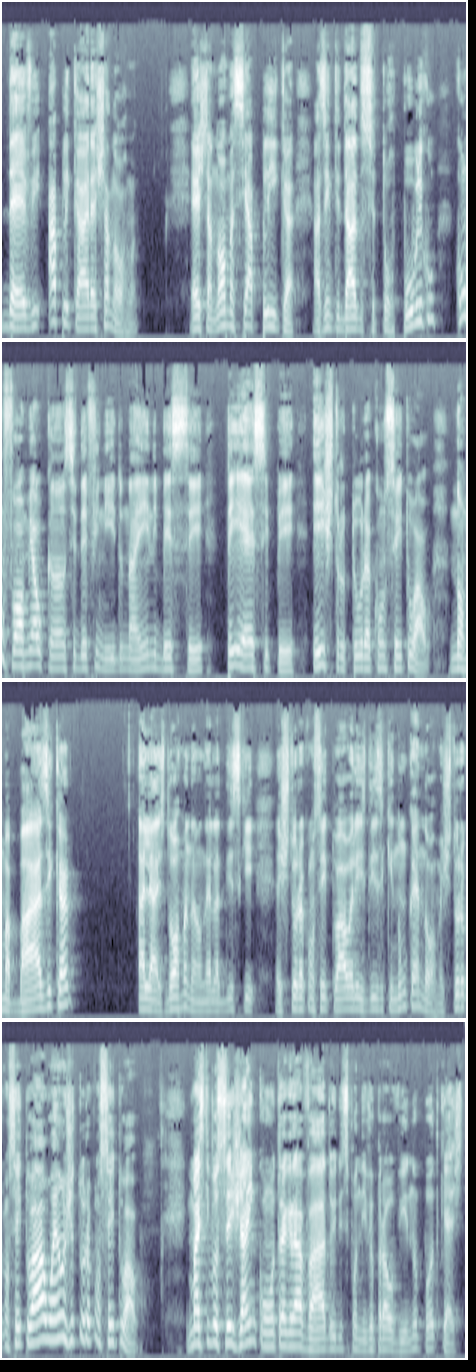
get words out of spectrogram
deve aplicar esta norma. Esta norma se aplica às entidades do setor público conforme alcance definido na NBC TSP Estrutura Conceitual. Norma básica Aliás, norma não, né? Ela diz que a estrutura conceitual, eles dizem que nunca é norma. Estrutura conceitual é uma estrutura conceitual. Mas que você já encontra gravado e disponível para ouvir no podcast.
